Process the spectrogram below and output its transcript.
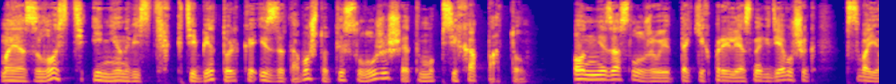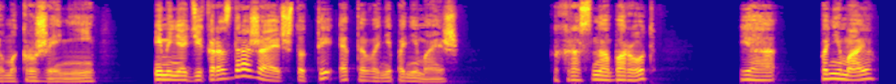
Моя злость и ненависть к тебе только из-за того, что ты служишь этому психопату. Он не заслуживает таких прелестных девушек в своем окружении. И меня дико раздражает, что ты этого не понимаешь. Как раз наоборот. Я понимаю.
